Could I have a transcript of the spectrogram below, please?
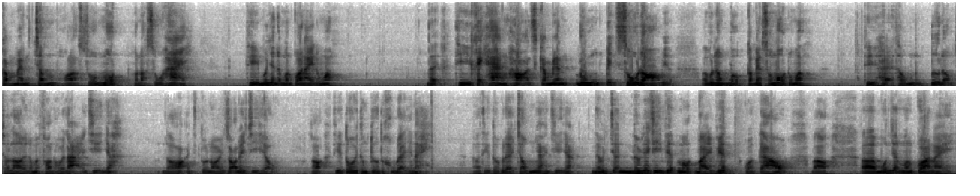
comment chấm hoặc là số 1 hoặc là số 2 thì mới nhận được món quà này đúng không? Đấy thì khách hàng họ comment đúng cái số đó ví dụ à, Vân Hồng comment số 1 đúng không? Thì hệ thống tự động trả lời nó mới phản hồi lại anh chị nhé đó anh tôi nói rõ để chị hiểu. Đó thì tôi thông thường tôi không để như này. Đó, thì tôi cứ để trống nhá anh chị nhé nếu nếu như anh chị viết một bài viết quảng cáo bảo uh, muốn nhận món quà này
